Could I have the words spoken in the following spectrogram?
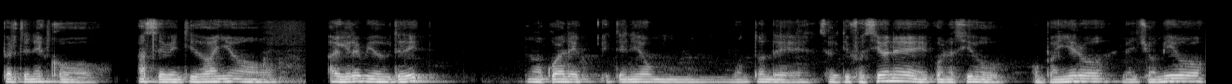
pertenezco hace 22 años al gremio de UTEDIC, en la cual he, tenido un montón de satisfacciones, he conocido compañeros, me he hecho amigos,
